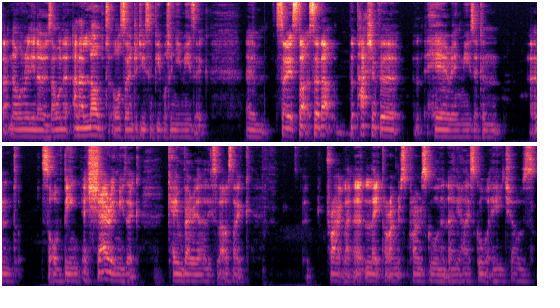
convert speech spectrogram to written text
that no one really knows. I want to, and I loved also introducing people to new music. Um, so it start, so that the passion for hearing music and and sort of being and sharing music came very early. So that was like pri like at late primary primary school and early high school age. I was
